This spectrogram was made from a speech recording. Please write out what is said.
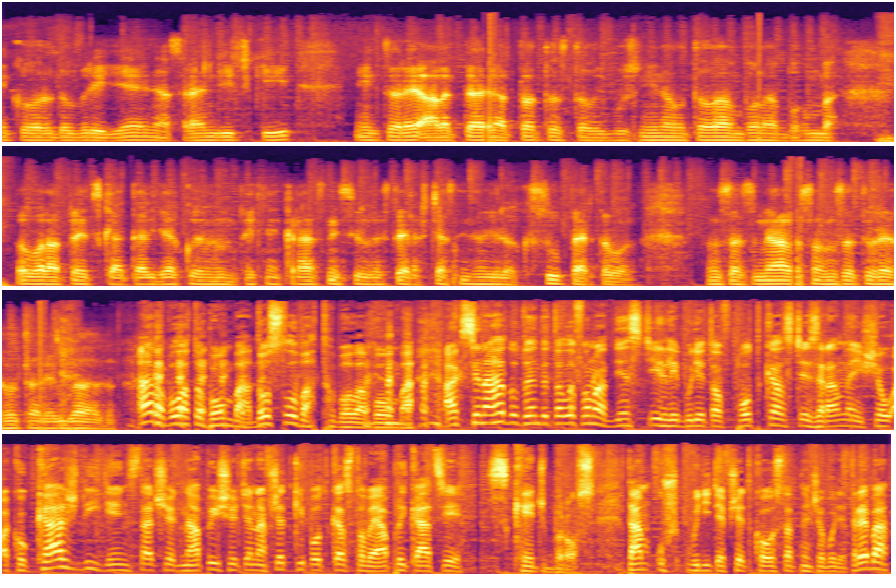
niekoho dobrý deň a srandičky, niektoré, ale teda toto s tou vybušninou, to vám bola bomba. To bola pecka, tak ďakujem pekne, krásny Silvester a šťastný nový rok, super to bol. Som sa smial, som sa tu rehotal jak blázon. Áno, bola to bomba, doslova to bola bomba. Ak ste náhodou tento telefonát dnes stihli, bude to v podcaste z rannej show. Ako každý deň stačí, ak napíšete na všetky podcastové aplikácie Sketch Bros. Tam už uvidíte všetko ostatné, čo bude treba.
